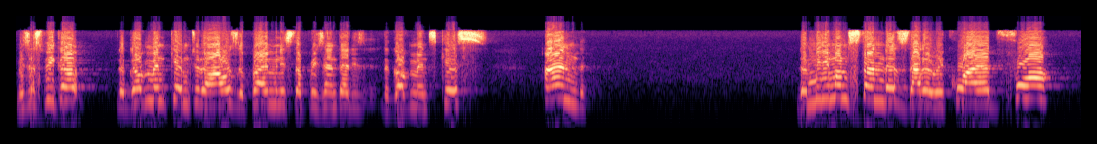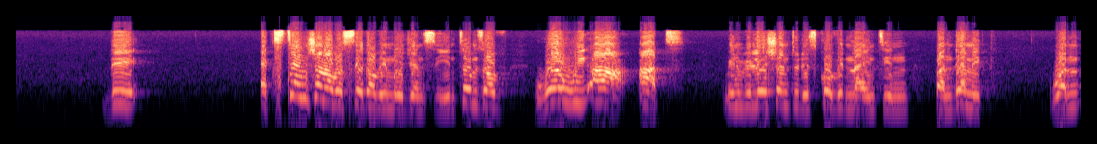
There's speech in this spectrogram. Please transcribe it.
Mr. Speaker, the government came to the House, the Prime Minister presented his, the government's case, and the minimum standards that are required for the extension of a state of emergency in terms of where we are at in relation to this COVID-19 pandemic, when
